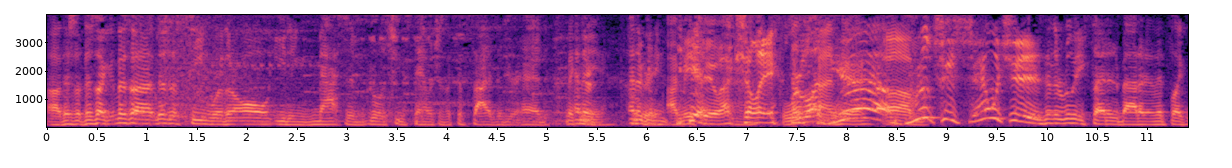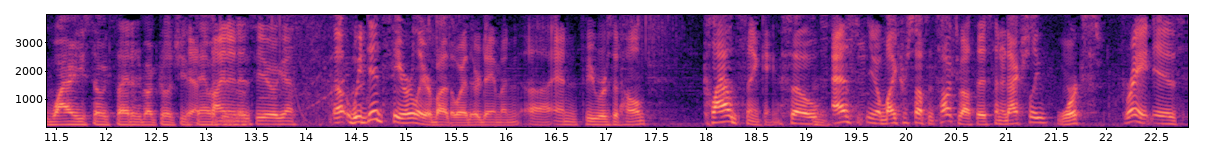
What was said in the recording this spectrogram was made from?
Uh, there's a there's like there's a there's a scene where they're all eating massive grilled cheese sandwiches like the size of your head, making and they're me and they're getting uh, me yeah. too actually They're like, yeah, grilled cheese sandwiches, and they're really excited about it. And it's like, why are you so excited about grilled cheese Yeah, sandwiches? sign in as you again. Uh, we did see earlier, by the way, there, Damon, uh, and viewers at home, cloud syncing. So Hmm. as you know, Microsoft had talked about this, and it actually works great. Is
